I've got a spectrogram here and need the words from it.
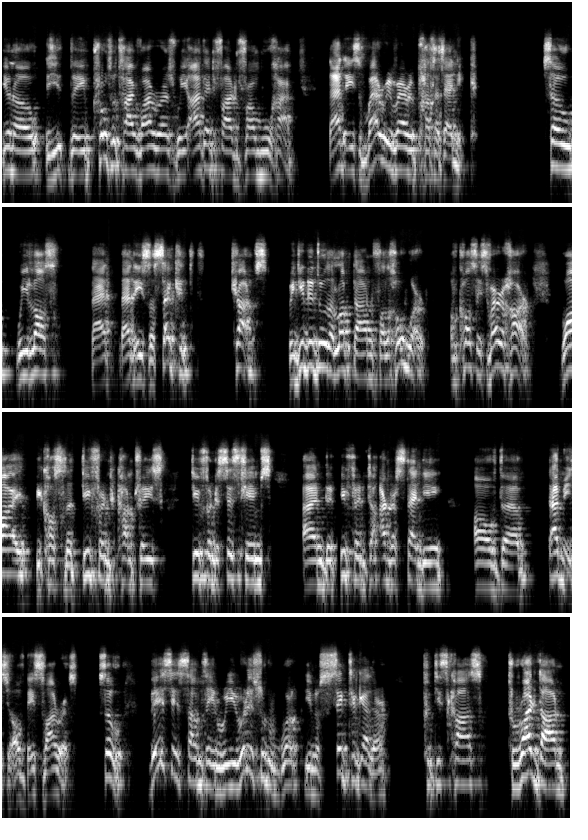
you know, the, the prototype virus we identified from Wuhan, that is very, very pathogenic. So we lost that. That is a second chance. We didn't do the lockdown for the whole world. Of course, it's very hard. Why? Because the different countries, different systems, and the different understanding of the damage of this virus. So this is something we really should work, you know, sit together to discuss, to write down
